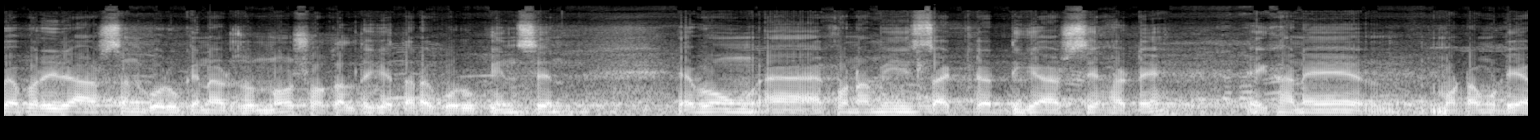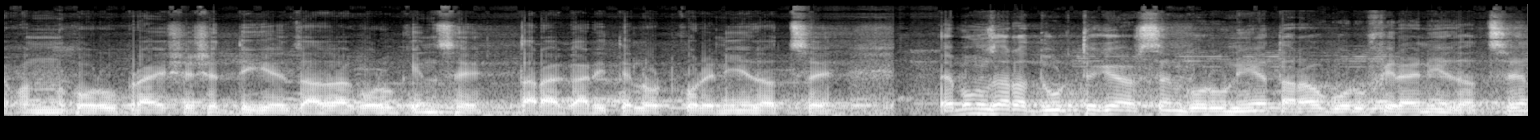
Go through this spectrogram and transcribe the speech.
ব্যাপারীরা আসছেন গরু কেনার জন্য, সকাল থেকে তারা গরু কিনছেন এবং এখন আমি চারটার দিকে আসছি হাটে। এখানে মোটামুটি এখন গরু প্রায় শেষের দিকে যা যা গরু কিনছে তারা গাড়িতে লোড করে নিয়ে যাচ্ছে। এবং যারা দূর থেকে আসছেন গরু নিয়ে, তারাও গরু ফিরায় নিয়ে যাচ্ছেন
